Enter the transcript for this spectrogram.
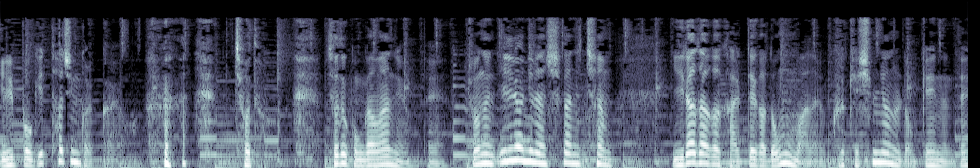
일복이 터진 걸까요? 저도, 저도 공감하네요. 네. 저는 1년이라는 시간이 참 일하다가 갈 때가 너무 많아요. 그렇게 10년을 넘게 했는데,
